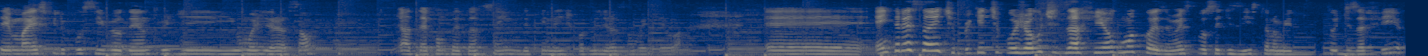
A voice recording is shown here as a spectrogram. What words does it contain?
ter mais filho possível dentro de uma geração, até completar 100, independente de quanta geração vai ter lá. É, é interessante, porque tipo, o jogo te desafia alguma coisa, mesmo que você desista no meio do desafio,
